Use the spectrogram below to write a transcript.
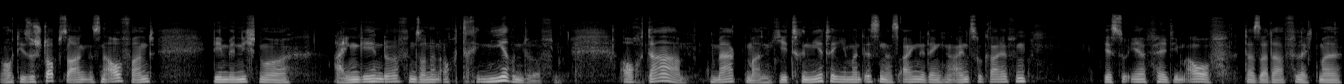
Auch dieses Stopp sagen ist ein Aufwand, den wir nicht nur eingehen dürfen, sondern auch trainieren dürfen. Auch da merkt man, je trainierter jemand ist, in das eigene Denken einzugreifen, desto eher fällt ihm auf, dass er da vielleicht mal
